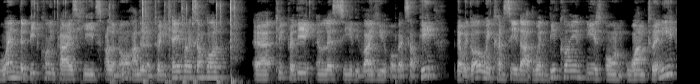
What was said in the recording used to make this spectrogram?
When the Bitcoin price hits, I don't know, 120K for example, uh, click predict and let's see the value of XRP. There we go. We can see that when Bitcoin is on 120,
